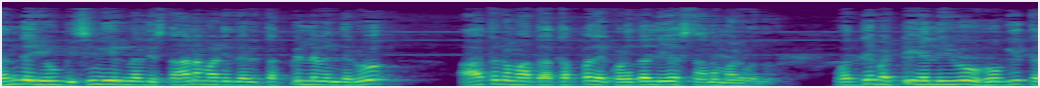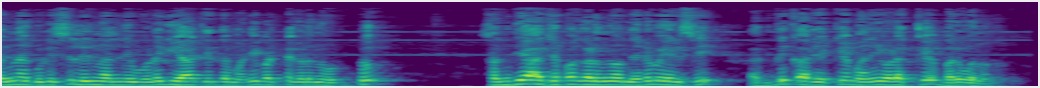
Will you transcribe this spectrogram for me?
ತಂದೆಯು ಬಿಸಿ ನೀರಿನಲ್ಲಿ ಸ್ನಾನ ಮಾಡಿದರೆ ತಪ್ಪಿಲ್ಲವೆಂದರೂ ಆತನು ಮಾತ್ರ ತಪ್ಪದೆ ಕೊಳದಲ್ಲಿಯೇ ಸ್ನಾನ ಮಾಡುವನು. ಒದ್ದೆ ಬಟ್ಟೆಯಲ್ಲಿಯೂ ಹೋಗಿ ತನ್ನ ಗುಡಿಸಲಿನಲ್ಲಿ ಒಣಗಿ ಹಾಕಿದ್ದ ಮಡಿಬಟ್ಟೆಗಳನ್ನು ಹುಟ್ಟು ಸಂಧ್ಯಾ ಜಪಗಳನ್ನು ನೆರವೇರಿಸಿ ಅಗ್ನಿ ಕಾರ್ಯಕ್ಕೆ ಮನೆಯೊಳಕ್ಕೆ ಬರುವನು.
